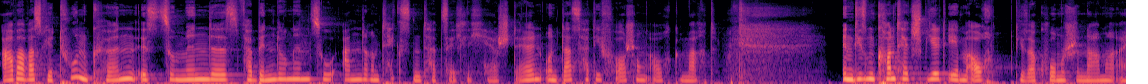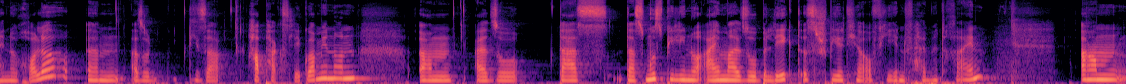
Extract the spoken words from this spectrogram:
Aber was wir tun können, ist zumindest Verbindungen zu anderen Texten tatsächlich herstellen. Und das hat die Forschung auch gemacht. In diesem Kontext spielt eben auch dieser komische Name eine Rolle. Ähm, also dieser Hapax legomenon, ähm, also dass das Muspili nur einmal so belegt ist, spielt hier auf jeden Fall mit rein. Ähm,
